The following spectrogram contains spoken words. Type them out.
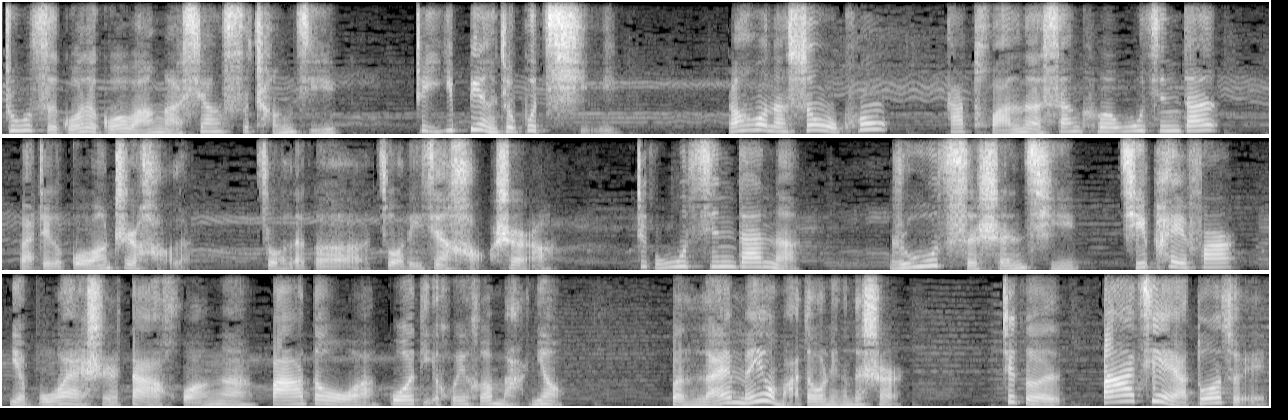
朱子国的国王啊，相思成疾，这一病就不起。然后呢，孙悟空他团了三颗乌金丹，把这个国王治好了，做了个做了一件好事啊。这个乌金丹呢，如此神奇，其配方也不外是大黄啊、巴豆啊、锅底灰和马尿。本来没有马兜铃的事儿，这个八戒呀多嘴，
